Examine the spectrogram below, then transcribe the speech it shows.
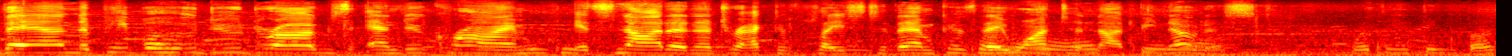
then the people who do drugs and do crime, it's not an attractive place to them because they want to not be noticed. What do you think about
